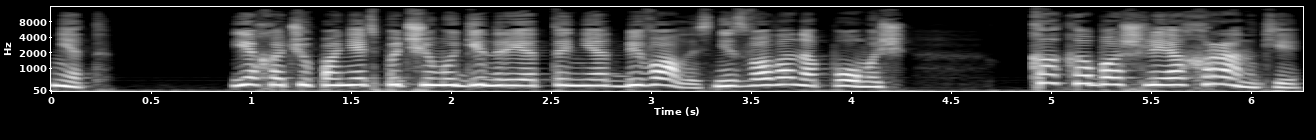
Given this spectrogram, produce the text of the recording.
Нет. Я хочу понять, почему Генриетта не отбивалась, не звала на помощь. Как обошли охранки?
